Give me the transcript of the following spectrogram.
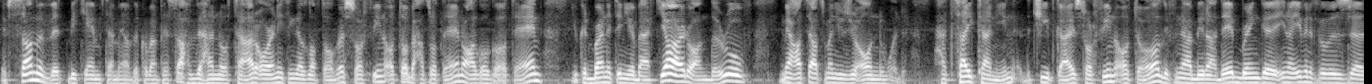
If some of it became tameh of the korban pesach v'hanotar or anything that was left over, sorfin oto b'chatzrotein or agolgotein, you can burn it in your backyard or on the roof. Me'atzatzman, use your own wood. Hatzai kanin, the cheap guys, sorfin oto lifnei abira. They bring, uh, you know, even if it was uh,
